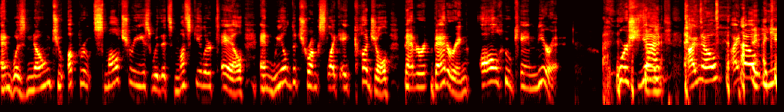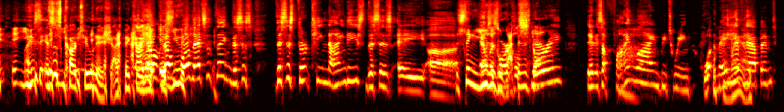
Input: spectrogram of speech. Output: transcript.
and was known to uproot small trees with its muscular tail and wield the trunks like a cudgel, batter- battering all who came near it. Worse yet, I know, I know, It, u- it I- used- this is it- cartoonish. I picture I know. like No, you- well, that's the thing. This is this is 1390s. This is a uh, This thing uses allegorical weapons now? story. It is a fine Ah. line between what may have happened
